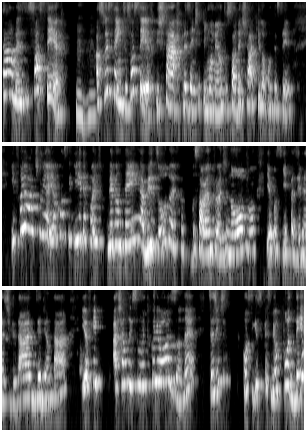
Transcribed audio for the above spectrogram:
Tá, mas só ser. Uhum. A sua essência, só ser, estar presente naquele momento, só deixar aquilo acontecer. E foi ótimo. E aí eu consegui, depois levantei, abri tudo, o sol entrou de novo, e eu consegui fazer minhas atividades e adiantar. E eu fiquei achando isso muito curioso, né? Se a gente conseguisse perceber o poder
